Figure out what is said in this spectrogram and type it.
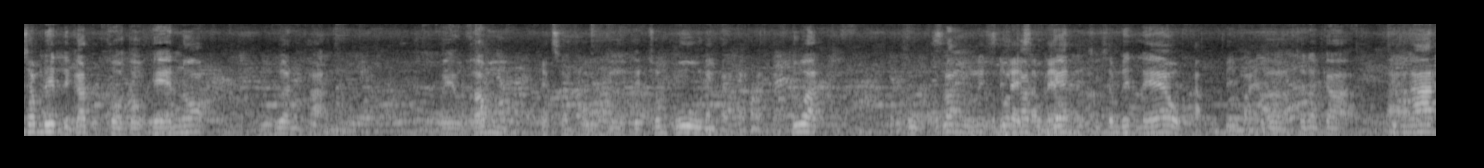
ใกล้จะสำเร็จในการผูกคอต่อแขนเนาะอยู่เพื่อนผ่านแววคำเป็ดชมพูเออเพชรชมพูนี่ถือว่าถูกกำลังในกระบวนการผูกแขนที่สำเร็จแล้วครับปีใหม่เออฉะนั้นก็ทีมงาน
